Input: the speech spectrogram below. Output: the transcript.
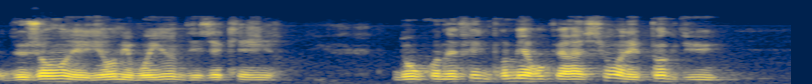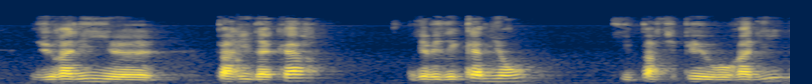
de gens ayant les moyens de les acquérir. Donc on a fait une première opération à l'époque du, du rallye Paris-Dakar. Il y avait des camions qui participaient au rallye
